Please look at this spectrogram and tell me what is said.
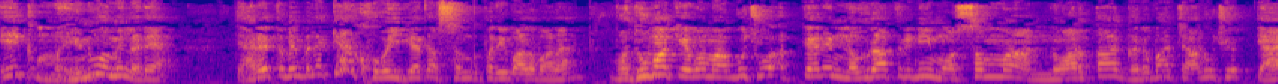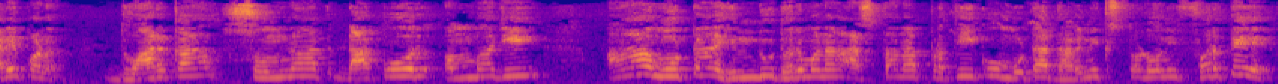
એક મહિનો અમે લડ્યા ત્યારે તમે બધા ક્યાં ખોવાઈ ગયા હતા સંઘ પરિવાર વાળા વધુમાં કહેવા માંગુ છું, અત્યારે નવરાત્રિની મોસમમાં નોરતા ગરબા ચાલુ છે, ત્યારે પણ દ્વારકા, સોમનાથ, ડાકોર, અંબાજી, આ મોટા હિન્દુ ધર્મના આસ્થાના પ્રતીકો મોટા ધાર્મિક સ્થળોની ફરતે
